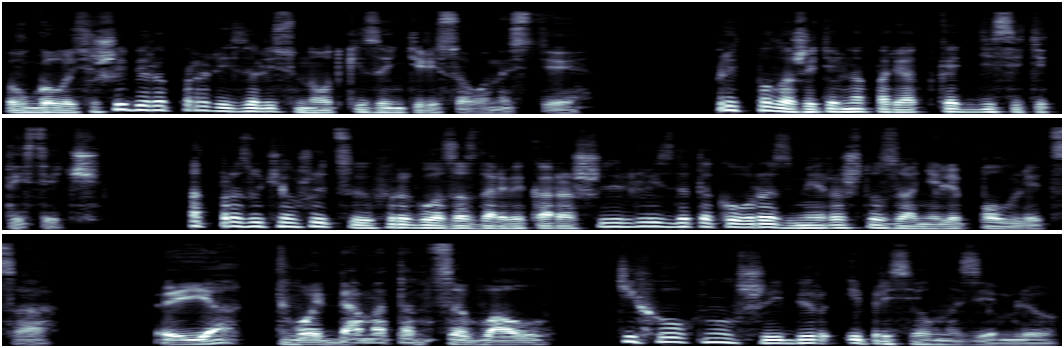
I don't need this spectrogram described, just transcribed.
В голосе Шибера прорезались нотки заинтересованности. Предположительно, порядка десяти тысяч. От прозвучавшей цифры глаза здоровяка расширились до такого размера, что заняли пол лица. «Я твой дама танцевал!» Тихо укнул Шибер и присел на землю.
